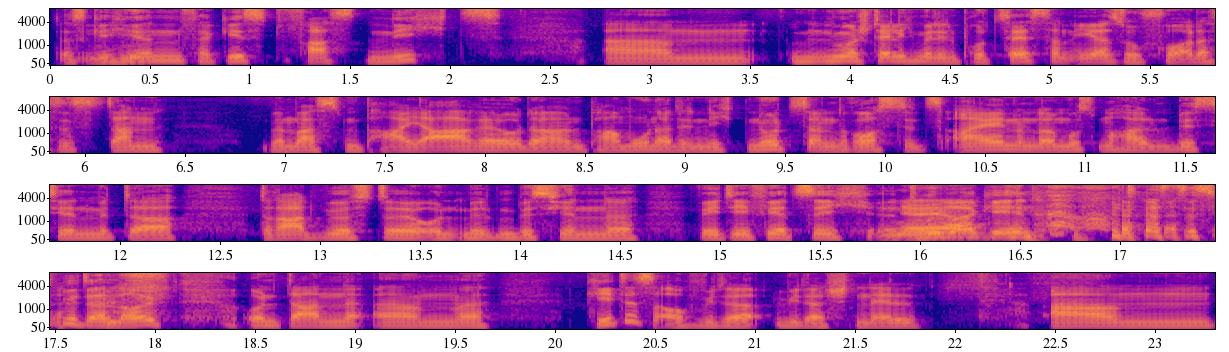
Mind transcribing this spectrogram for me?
Das Gehirn vergisst fast nichts. Ähm, nur stelle ich mir den Prozess dann eher so vor, dass es dann, wenn man es ein paar Jahre oder ein paar Monate nicht nutzt, dann rostet es ein und dann muss man halt ein bisschen mit der Drahtbürste und mit ein bisschen äh, WT40 äh, Ja, drüber ja. gehen, dass das wieder läuft. Und dann ähm, geht es auch wieder, wieder schnell. Ähm,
